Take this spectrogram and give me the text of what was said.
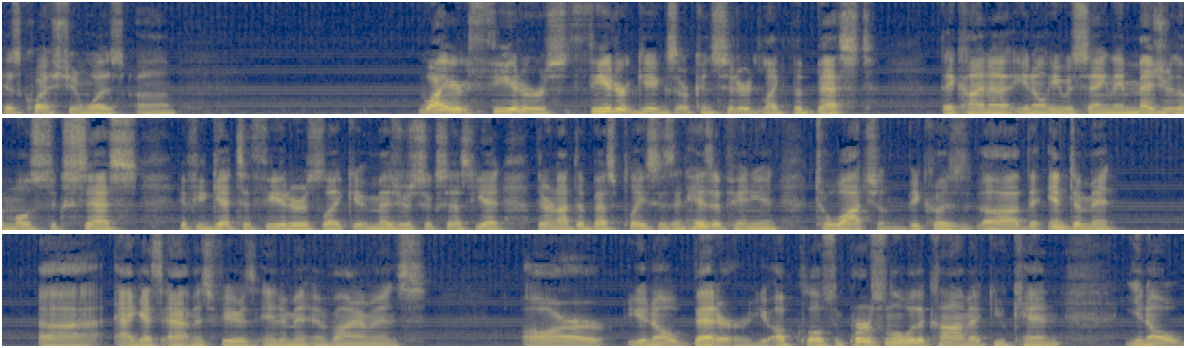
his question was, um, why are theaters theater gigs are considered like the best? They kind of, you know, he was saying they measure the most success. If you get to theaters, like it measures success, yet they're not the best places, in his opinion, to watch them because uh, the intimate, uh, I guess, atmospheres, intimate environments are, you know, better. You're up close and personal with a comic. You can you know,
